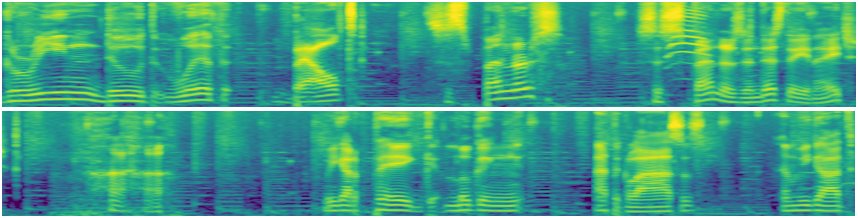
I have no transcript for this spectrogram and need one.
green dude with belt, Suspenders. suspenders in this day and age. we got a pig looking at the glasses, and we got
